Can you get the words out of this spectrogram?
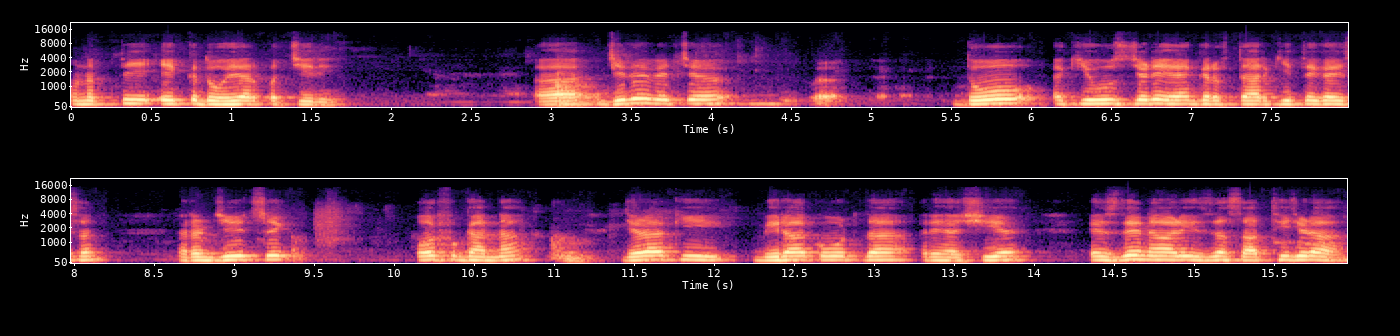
29 1 2025 ਦੀ। ਜਿਹਦੇ ਵਿੱਚ ਦੋ ਅਕਿਊਜ਼ ਜਿਹੜੇ ਹੈ, ਗ੍ਰਿਫਤਾਰ ਕੀਤੇ ਗਏ ਸਨ। ਰਣਜੀਤ ਸਿੰਘ ਉਰਫ ਗਾਨਾ, ਜਿਹੜਾ ਕਿ ਮੀਰਾਕੋਟ ਦਾ ਰਿਹਾਇਸ਼ੀ ਹੈ। ਇਸ ਦੇ ਨਾਲ ਹੀ ਇਸ ਦਾ ਸਾਥੀ ਜਿਹੜਾ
